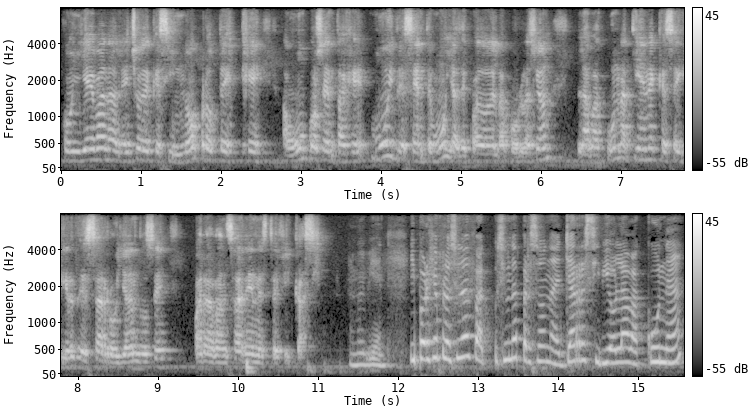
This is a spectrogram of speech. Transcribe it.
conllevan al hecho de que si no protege a un porcentaje muy decente, muy adecuado de la población, la vacuna tiene que seguir desarrollándose para avanzar en esta eficacia. Muy bien. Y por ejemplo, si una, si una persona ya recibió la vacuna,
